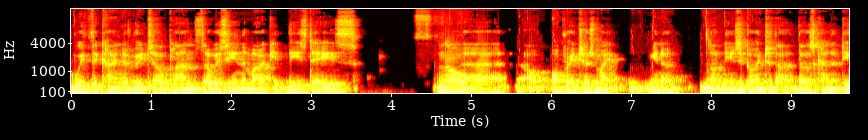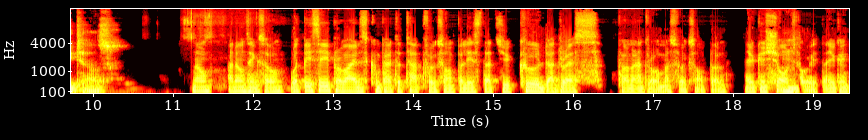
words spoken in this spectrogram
with the kind of retail plans that we see in the market these days, no uh, operators might, you know, not need to go into that, those kind of details. No, I don't think so. What BC provides compared to TAP, for example, is that you could address permanent roamers, for example, and you can charge mm. for it, and you can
